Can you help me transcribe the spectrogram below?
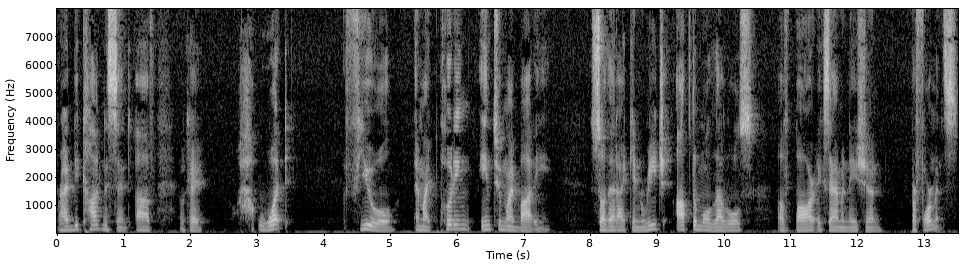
right? Be cognizant of, okay, what fuel am I putting into my body so that I can reach optimal levels of bar examination performance,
